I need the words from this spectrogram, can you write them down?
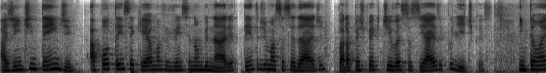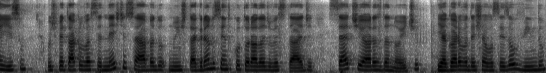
a gente entende a potência que é uma vivência não binária dentro de uma sociedade para perspectivas sociais e políticas. Então é isso. O espetáculo vai ser neste sábado no Instagram do Centro Cultural da Diversidade, 7 horas da noite. E agora eu vou deixar vocês ouvindo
